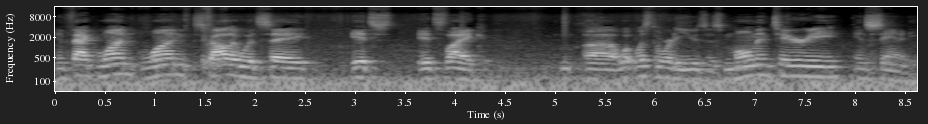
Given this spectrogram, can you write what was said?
In fact, one one scholar would say it's it's like uh, what, what's the word he uses? Momentary insanity.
